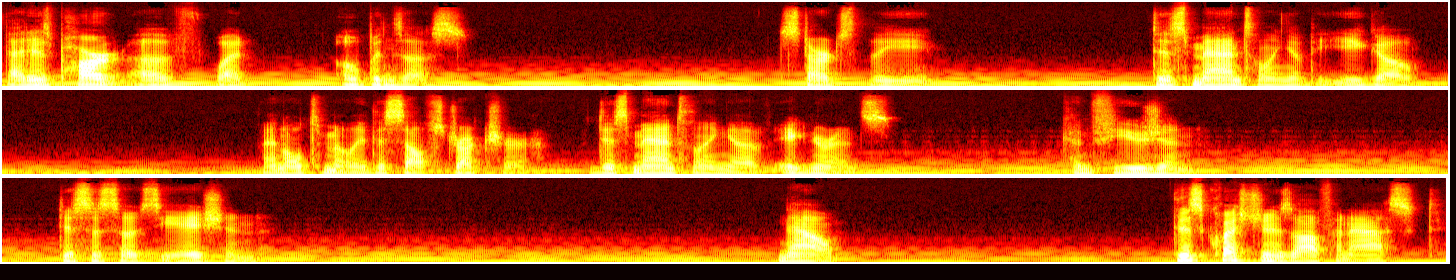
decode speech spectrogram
that is part of what opens us, starts the dismantling of the ego, and ultimately the self structure, dismantling of ignorance, confusion, disassociation. Now, this question is often asked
